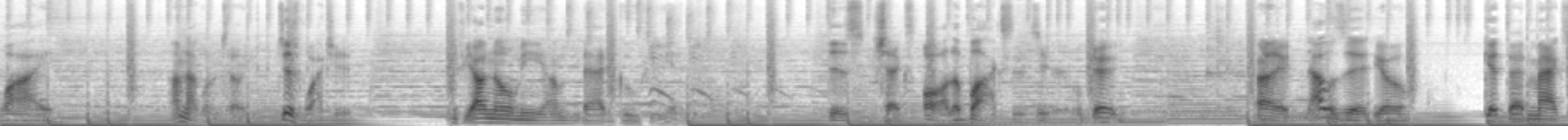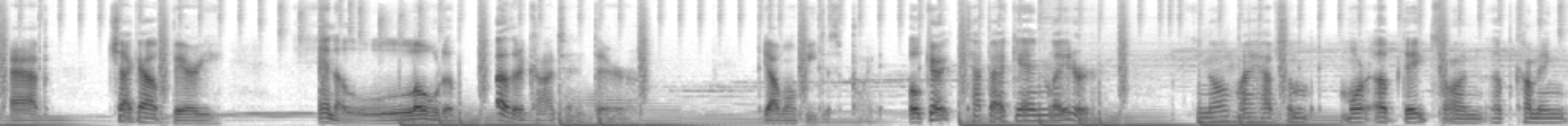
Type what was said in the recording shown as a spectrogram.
Why? I'm not going to tell you. Just watch it. If y'all know me, I'm that goofy and this checks all the boxes here, okay? Alright, that was it, yo. Get that Max app, check out Barry, and a load of other content there. Y'all won't be disappointed. Okay, tap back in later. You know, might have some more updates on upcoming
